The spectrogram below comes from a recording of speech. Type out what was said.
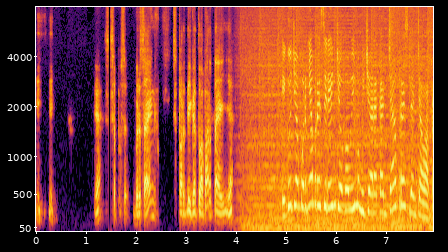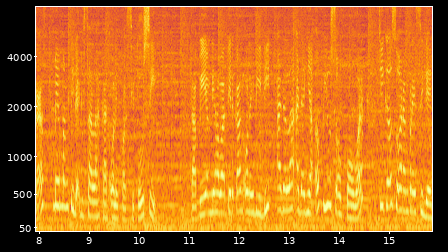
ya, bersaing seperti ketua partai ya. Ikut campurnya Presiden Jokowi membicarakan Capres dan Cawapres memang tidak disalahkan oleh konstitusi. Tapi yang dikhawatirkan oleh Didi adalah adanya abuse of power jika seorang presiden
